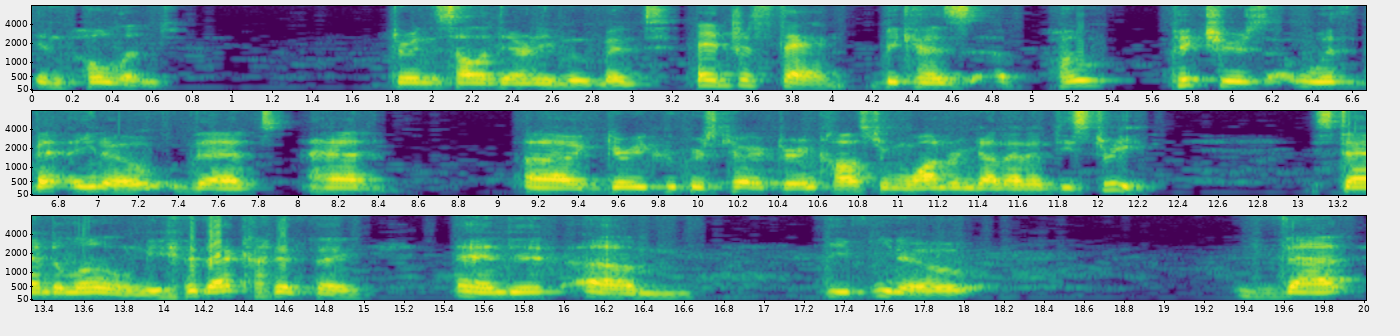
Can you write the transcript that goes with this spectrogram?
in Poland during the Solidarity movement interesting because po- pictures with you know that had uh, Gary Cooper's character in costume wandering down that empty street, stand alone, you know that kind of thing, and it um, you, you know that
